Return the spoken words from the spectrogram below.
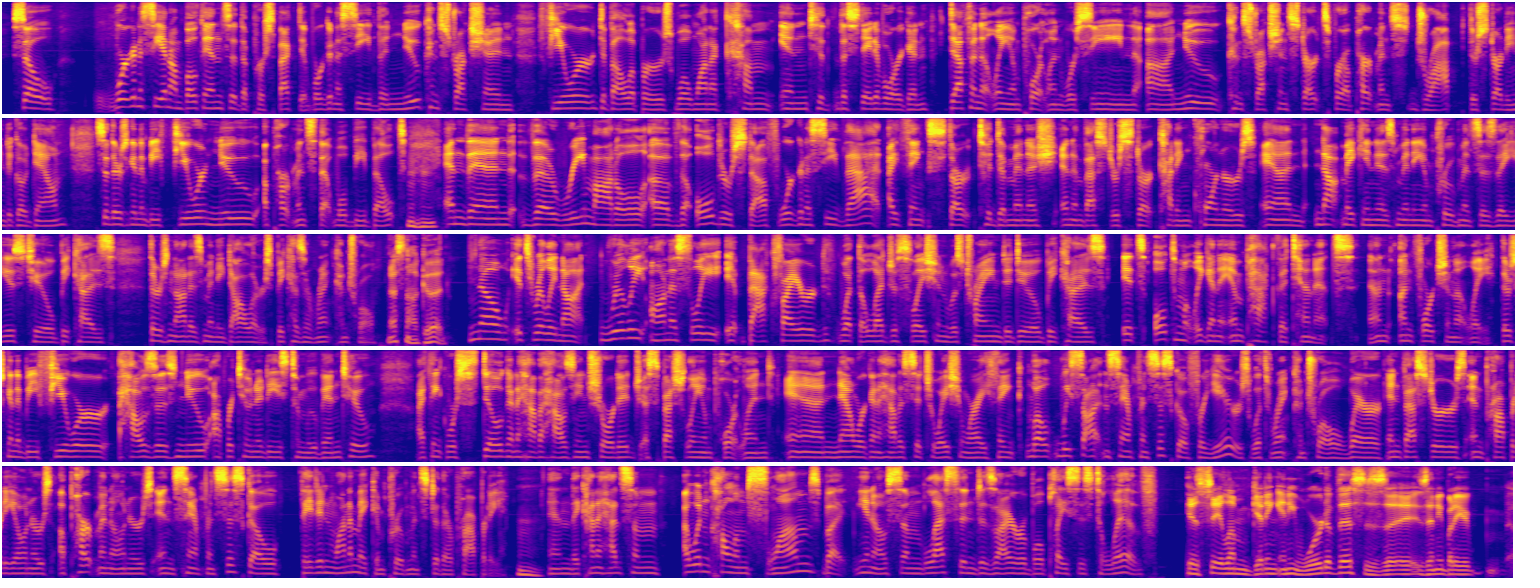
So we're going to see it on both ends of the perspective. We're going to see the new construction, fewer developers will want to come into the state of Oregon. Definitely in Portland, we're seeing uh, new construction starts for apartments drop. They're starting to go down. So there's going to be fewer new apartments that will be built. Mm-hmm. And then the remodel of the older stuff, we're going to see that, I think, start to diminish and investors start cutting corners and not making as many improvements as they used to because there's not as many dollars because of rent control. That's not good. No, it's really not. Really, honestly, it backfired what the legislation was trying to do because it's ultimately going to impact the tenants. And unfortunately, there's going to be fewer houses, new opportunities to move into. I think we're still going to have a housing shortage, especially in Portland. And now we're going to have a situation where I think, well, we saw it in San Francisco for years with rent control, where investors and property owners, apartment owners in San Francisco, they didn't want to make improvements to their property. And they kind of had some, I wouldn't call them slums, but, you know, some less than desirable places to live. Is Salem getting any word of this? Is uh, is anybody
